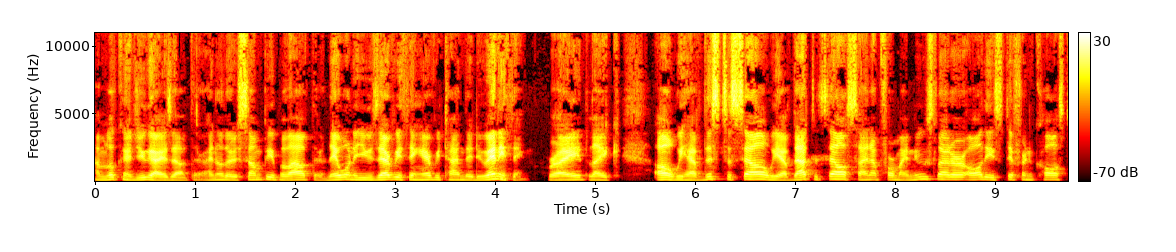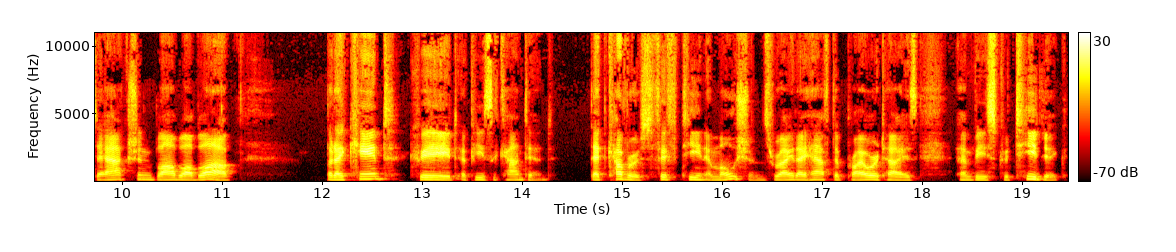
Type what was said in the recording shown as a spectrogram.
I'm looking at you guys out there. I know there's some people out there. They want to use everything every time they do anything, right? Like, oh, we have this to sell, we have that to sell, sign up for my newsletter, all these different calls to action, blah, blah, blah. But I can't create a piece of content that covers 15 emotions, right? I have to prioritize and be strategic.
